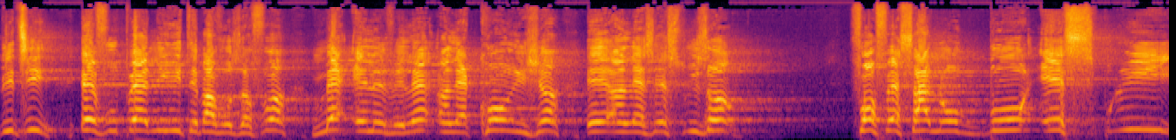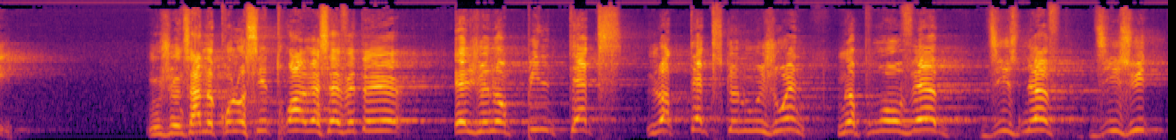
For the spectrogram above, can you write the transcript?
il dit, et vous pères, n'irritez pas vos enfants, mais élevez-les en les corrigeant et en les instruisant. Il faut faire ça dans bon esprit. Nous jouons ça dans Colossiens 3, verset 21. Et je n'en pile texte, l'autre texte que nous jouons dans Proverbe 19, 18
